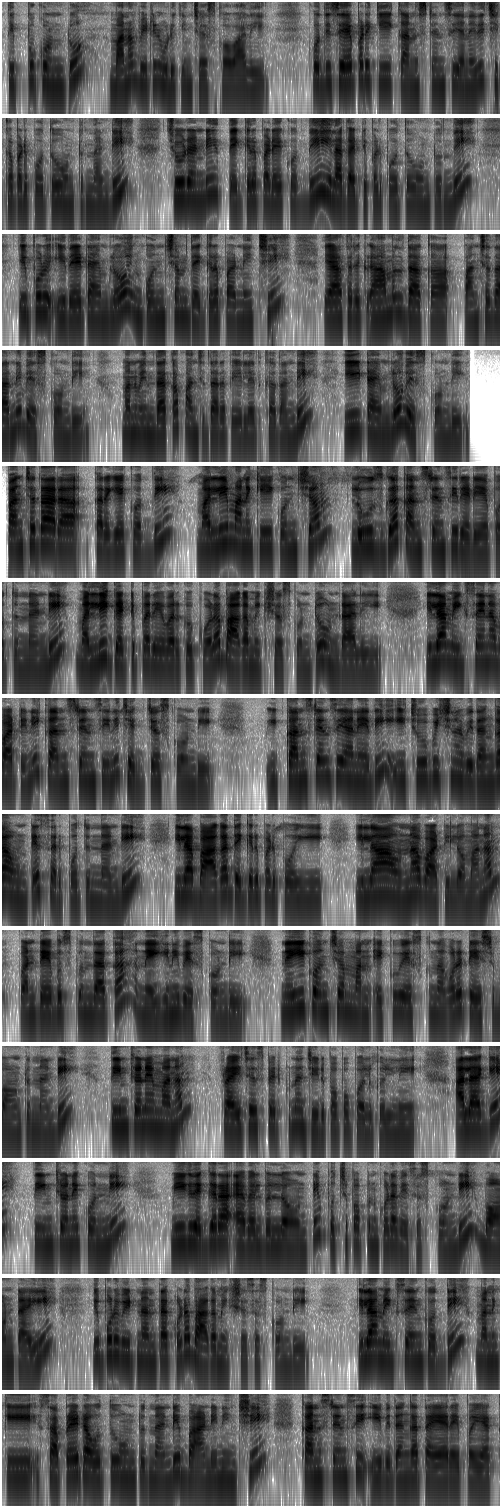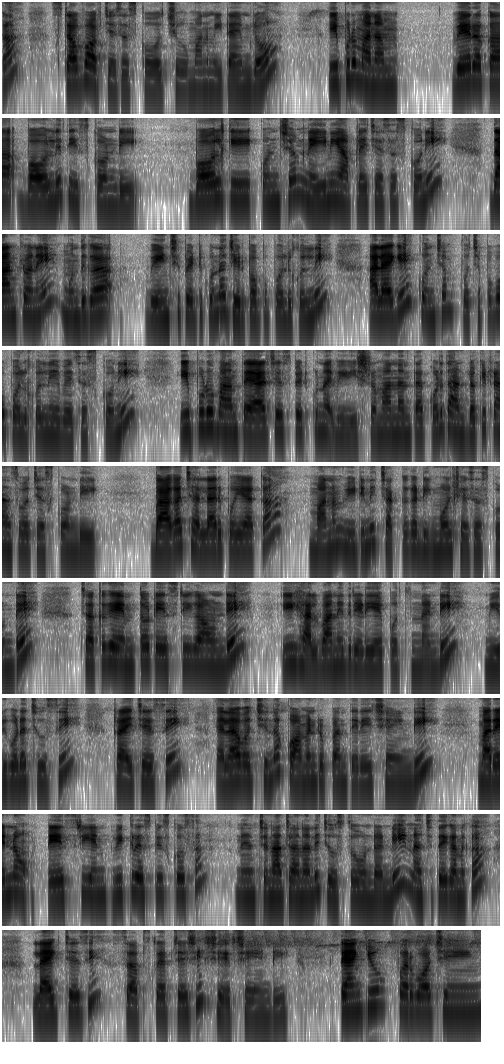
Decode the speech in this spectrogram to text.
తిప్పుకుంటూ మనం వీటిని ఉడికించేసుకోవాలి. కొద్దిసేపటికి కన్సిస్టెన్సీ అనేది చిక్కబడిపోతూ ఉంటుందండి. చూడండి దగ్గర పడే కొద్దీ ఇలా గట్టిపడిపోతూ ఉంటుంది. ఇప్పుడు ఇదే టైంలో ఇంకొంచెం దగ్గర పడినిచ్చి యాభై గ్రాముల దాకా పంచదారని వేసుకోండి. మనం ఇందాక పంచదార వేయలేదు కదండి ఈ టైంలో వేసుకోండి. పంచదార కరిగే కొద్దీ మళ్ళీ మనకి కొంచెం లూజ్గా కన్సిస్టెన్సీ రెడీ అయిపోతుందండి. మళ్ళీ గట్టిపరే వరకు కూడా బాగా మిక్స్ చేసుకుంటూ ఉండాలి. ఇలా మిక్స్ అయిన వాటిని కన్సిస్టెన్సీని చెక్ చేసుకోండి. ఈ కన్సిస్టెన్సీ అనేది ఈ చూపించిన విధంగా ఉంటే సరిపోతుందండి. ఇలా బాగా దగ్గర పడిపోయి ఇలా ఉన్న వాటిలో మనం వన్ టేబుల్ స్పూన్ దాకా నెయ్యిని వేసుకోండి. నెయ్యి కొంచెం మనం ఎక్కువ వేసుకున్నా కూడా టేస్ట్ బాగుంటుందండి. దీంట్లోనే మనం ఫ్రై చేసి పెట్టుకున్న జీడిపప్పు పలుకుల్ని అలాగే దీంట్లోనే కొన్ని మీ దగ్గర అవైలబుల్లో ఉంటే పుచ్చపప్పును కూడా వేసేసుకోండి. బాగుంటాయి. ఇప్పుడు వీటినంతా కూడా బాగా మిక్స్ చేసేసుకోండి. ఇలా మిక్స్ అయిన కొద్దీ మనకి సపరేట్ అవుతూ ఉంటుందండి బాండి నుంచి. కన్సిస్టెన్సీ ఈ విధంగా తయారైపోయాక స్టవ్ ఆఫ్ చేసేసుకోవచ్చు మనం ఈ టైంలో. ఇప్పుడు మనం వేరొక బౌల్ని తీసుకోండి. బౌల్కి కొంచెం నెయ్యిని అప్లై చేసేసుకొని దాంట్లోనే ముందుగా వేయించి పెట్టుకున్న జీడిపప్పు పొలుకుల్ని అలాగే కొంచెం పుచ్చపప్పు పొలుకుల్ని వేసేసుకొని ఇప్పుడు మనం తయారు చేసి పెట్టుకున్న ఈ మిశ్రమాన్నంతా కూడా దాంట్లోకి ట్రాన్స్ఫర్ చేసుకోండి. బాగా చల్లారిపోయాక మనం వీటిని చక్కగా డిమోల్డ్ చేసేసుకుంటే చక్కగా ఎంతో టేస్టీగా ఉండే ఈ హల్వా అనేది రెడీ అయిపోతుందండి. మీరు కూడా చూసి ట్రై చేసి ఎలా వచ్చిందో కామెంట్ రూపాన్ని తెలియచేయండి. మరెన్నో టేస్టీ అండ్ క్విక్ రెసిపీస్ కోసం నేను నా ఛానల్ని చూస్తూ ఉండండి. నచ్చితే కనుక లైక్ చేసి సబ్స్క్రైబ్ చేసి షేర్ చేయండి. Thank you for watching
